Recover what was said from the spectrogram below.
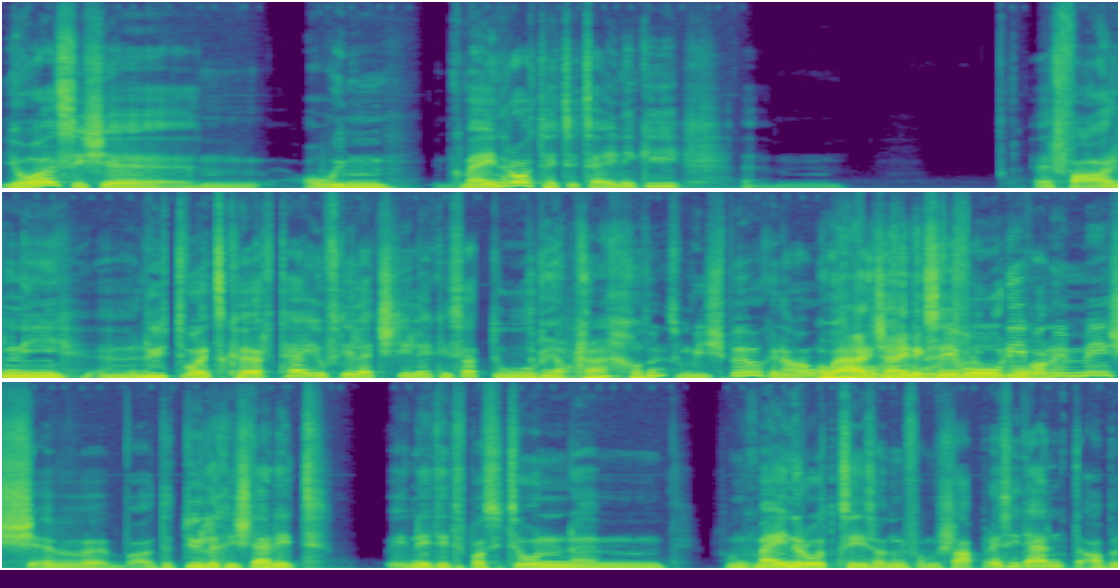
Ja, es ist äh, auch im, Gemeinderat hat es jetzt einige ähm, erfahrene äh, Leute, die jetzt gehört haben auf die letzte Legislatur. Der Beat Kech, oder? Zum Beispiel, genau. Auch er ist einer gesehen, der wo, wo nicht mehr ist. Äh, natürlich ist er nicht, nicht in der Position ähm, vom Gemeinderat gewesen, sondern vom Stadtpräsident, aber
